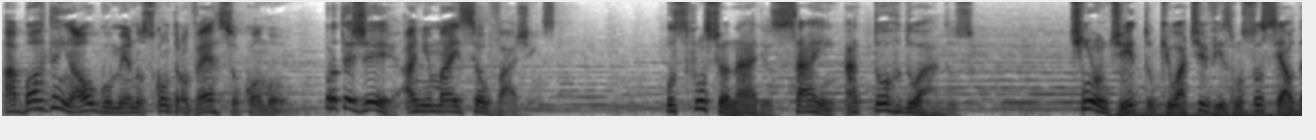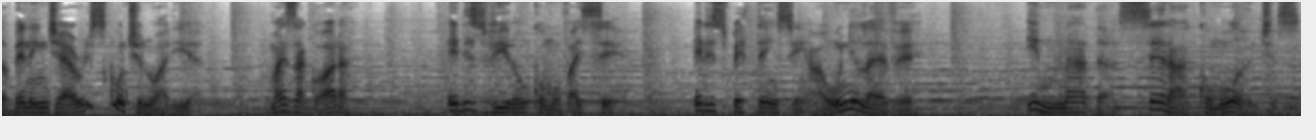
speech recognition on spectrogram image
Abordem algo menos controverso, como proteger animais selvagens. Os funcionários saem atordoados. Tinham dito que o ativismo social da Ben Jerry's continuaria, mas agora eles viram como vai ser. Eles pertencem à Unilever e nada será como antes.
